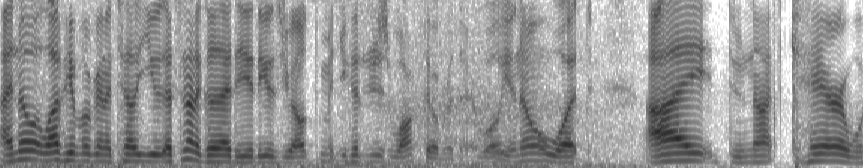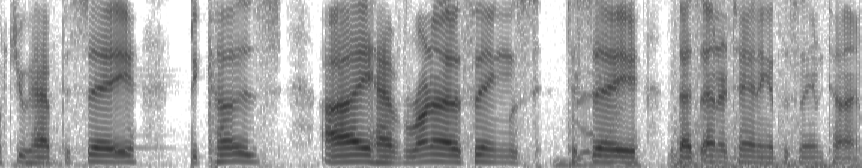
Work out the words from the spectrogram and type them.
I know a lot of people are going to tell you that's not a good idea to use your ultimate. You could have just walked over there. Well, you know what? I do not care what you have to say because I have run out of things to say that's entertaining at the same time.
